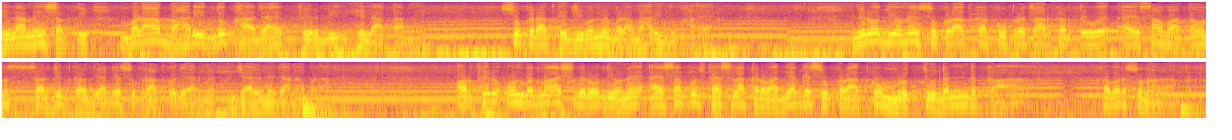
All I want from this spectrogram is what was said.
हिला नहीं सकती। बड़ा भारी दुख आ जाए, फिर भी हिलाता नहीं। सुकरात के जीवन में बड़ा भारी दुख आया। विरोधियों ने सुकरात का कुप्रचार करते हुए ऐसा वातावरण सर्जित कर दिया कि सुकरात को जेल में जेल में जाना पड़ा। और फिर उन बदमाश विरोधियों ने ऐसा कुछ फैसला करवा दिया कि सुकरात को मृत्युदंड का खबर सुनाना पड़ा।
